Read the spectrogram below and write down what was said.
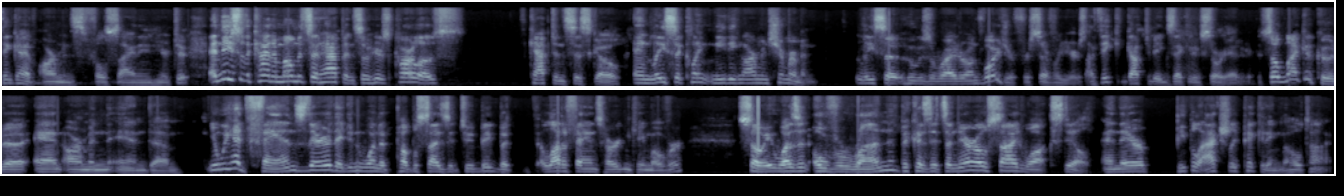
I think I have Armin's full sign in here too. And these are the kind of moments that happen. So here's Carlos, Captain Cisco, and Lisa Klink meeting Armin Shimerman. Lisa, who was a writer on Voyager for several years. I think got to be executive story editor. So Mike Okuda and Armin and um, you know we had fans there. They didn't want to publicize it too big, but a lot of fans heard and came over. So it wasn't overrun because it's a narrow sidewalk still, and there are people actually picketing the whole time.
